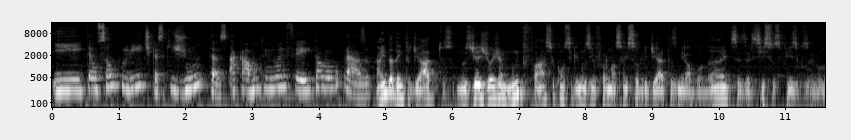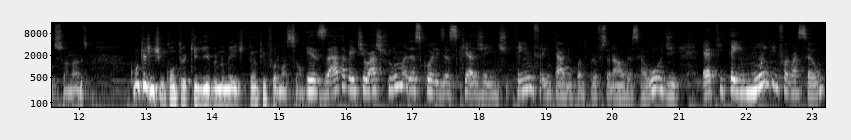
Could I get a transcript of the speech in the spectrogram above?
E então são políticas que juntas acabam tendo um efeito a longo prazo. Ainda dentro de hábitos, nos dias de hoje é muito fácil conseguirmos informações sobre dietas mirabolantes, exercícios físicos revolucionários como que a gente encontra o equilíbrio no meio de tanta informação? Exatamente. Eu acho que uma das coisas que a gente tem enfrentado enquanto profissional da saúde é que tem muita informação,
